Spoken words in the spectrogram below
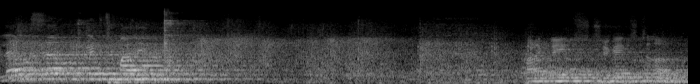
Level 7, game to Malik. leads two games to none.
